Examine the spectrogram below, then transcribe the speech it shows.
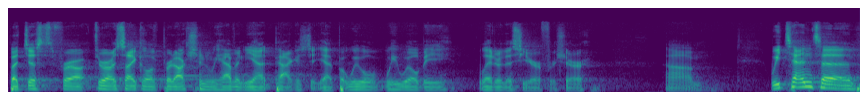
But just for our, through our cycle of production, we haven't yet packaged it yet, but we will, we will be later this year for sure. Um, we tend to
